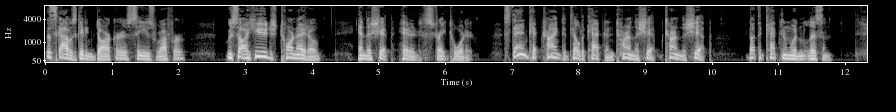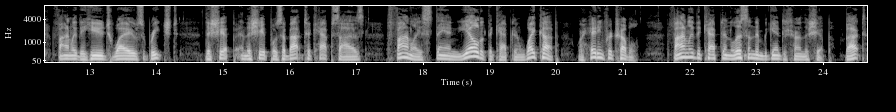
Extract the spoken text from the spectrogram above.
The sky was getting darker, seas rougher. We saw a huge tornado, and the ship headed straight toward it. Stan kept trying to tell the captain, Turn the ship, turn the ship, but the captain wouldn't listen. Finally, the huge waves reached the ship, and the ship was about to capsize. Finally, Stan yelled at the captain, Wake up! We're heading for trouble. Finally, the captain listened and began to turn the ship. But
